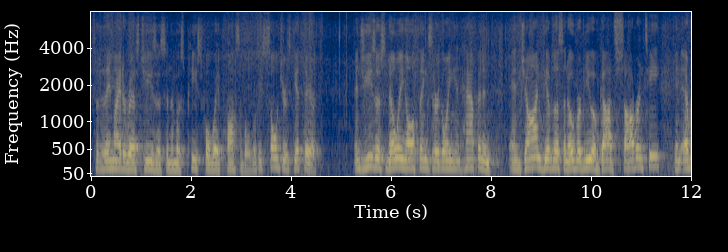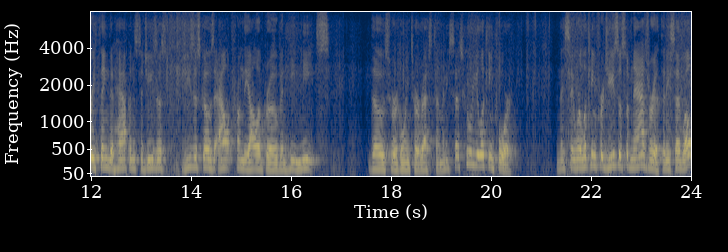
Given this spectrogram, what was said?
so that they might arrest Jesus in the most peaceful way possible. Well, these soldiers get there. And Jesus, knowing all things that are going to happen, and, and John gives us an overview of God's sovereignty in everything that happens to Jesus. Jesus goes out from the olive grove and he meets those who are going to arrest him. And he says, Who are you looking for? And they say, We're looking for Jesus of Nazareth. And he said, Well,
